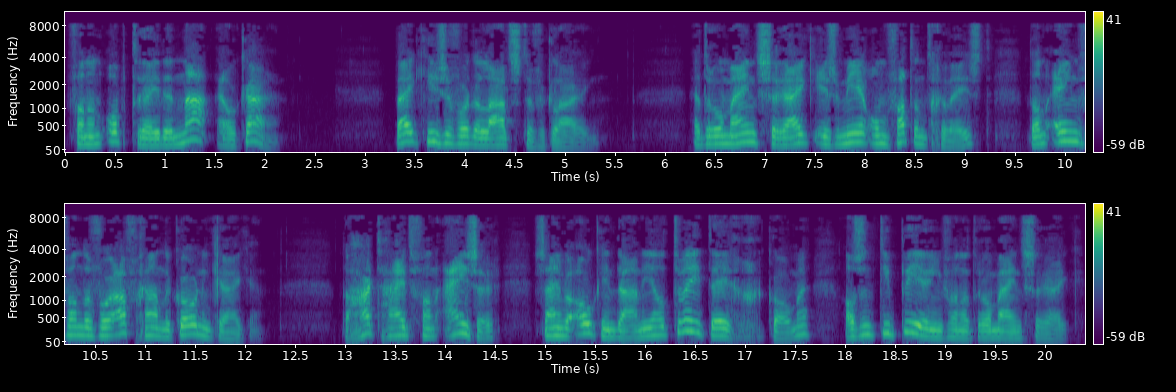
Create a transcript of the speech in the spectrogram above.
van een optreden na elkaar. Wij kiezen voor de laatste verklaring. Het Romeinse Rijk is meer omvattend geweest dan een van de voorafgaande koninkrijken. De hardheid van ijzer zijn we ook in Daniel 2 tegengekomen als een typering van het Romeinse Rijk.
